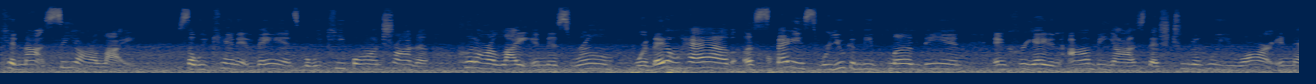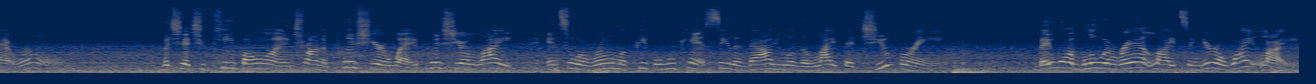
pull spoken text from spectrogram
cannot see our light. So we can't advance, but we keep on trying to put our light in this room where they don't have a space where you can be plugged in and create an ambiance that's true to who you are in that room. But yet you keep on trying to push your way, push your light into a room of people who can't see the value of the light that you bring. They want blue and red lights, and you're a white light.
